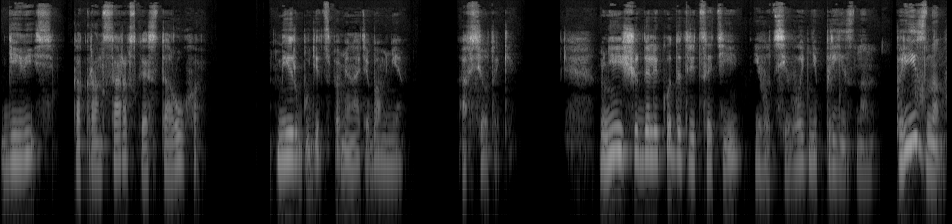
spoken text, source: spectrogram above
дивись, как рансаровская старуха, мир будет вспоминать обо мне. А все-таки мне еще далеко до тридцати, и вот сегодня признан. Признан?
